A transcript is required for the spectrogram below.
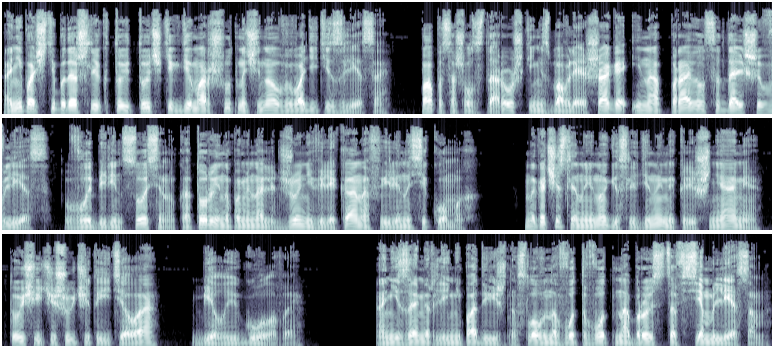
Они почти подошли к той точке, где маршрут начинал выводить из леса. Папа сошел с дорожки, не сбавляя шага, и направился дальше в лес, в лабиринт сосен, которые напоминали Джонни великанов или насекомых. Многочисленные ноги с ледяными клешнями, тощие чешуйчатые тела, белые головы. Они замерли неподвижно, словно вот-вот набросятся всем лесом.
